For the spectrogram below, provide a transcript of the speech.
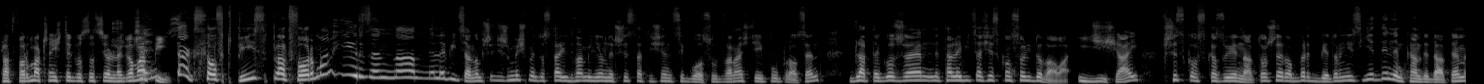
Platforma, część tego socjalnego ma PiS. Tak, soft PiS, Platforma i rdzenna lewica. No przecież myśmy dostali 2 miliony 300 tysięcy głosów, 12,5%, dlatego że ta lewica się skoncentrowała skonsolidowała. I dzisiaj wszystko wskazuje na to, że Robert Biedroń jest jedynym kandydatem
